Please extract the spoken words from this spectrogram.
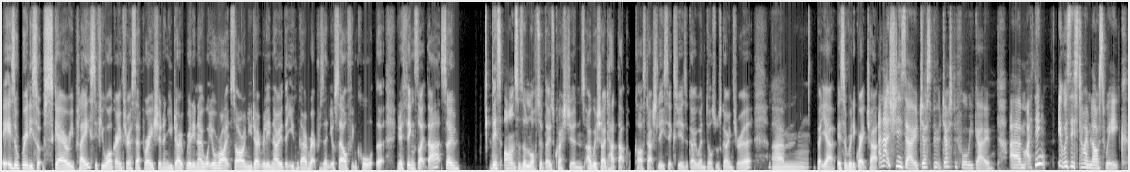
it is a really sort of scary place if you are going through a separation and you don't really know what your rights are, and you don't really know that you can go and represent yourself in court. That you know things like that. So this answers a lot of those questions. I wish I'd had that podcast actually six years ago when Dos was going through it. Um, but yeah, it's a really great chat. And actually, Zoe, just be- just before we go, um, I think it was this time last week.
